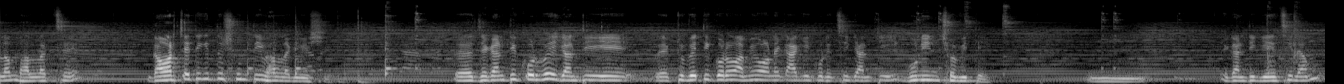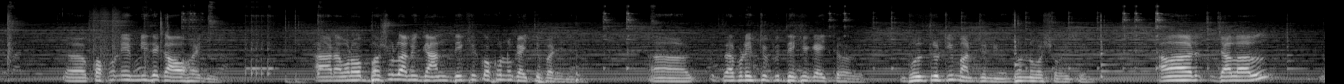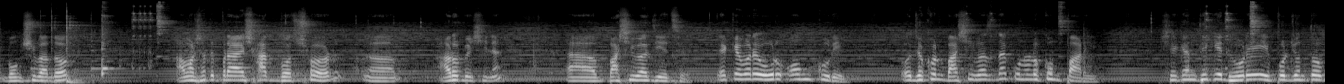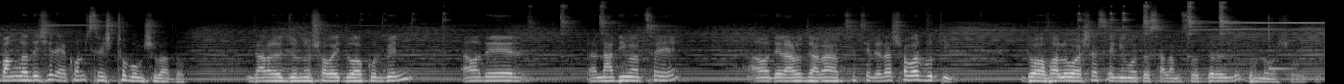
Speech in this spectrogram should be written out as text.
শুনলাম, ভালো লাগছে। গাওয়ার চাইতে কিন্তু শুনতেই ভালো লাগে বেশি। যে গানটি করব, এই গানটি একটু ব্যতিক্রম আমিও অনেক আগে করেছি গানটি, গুণিন ছবিতে। এই গানটি গেয়েছিলাম। কখনো এমনিতে গাওয়া হয়নি। আর আমার অভ্যাস হলো, আমি গান দেখে কখনো গাইতে পারি না। তারপরে একটু একটু দেখে গাইতে হবে। ভুল ত্রুটি মার্জনীয়। ধন্যবাদ সবাইকে। আমার জালাল বংশীবাদক আমার সাথে প্রায় সাত বছর আরও বেশি না বাঁশি বাজিয়েছে। একেবারে ওর অঙ্কুরে। ও যখন বাঁশি বাজনা কোনো রকম পারে, সেখান থেকে ধরে এই পর্যন্ত বাংলাদেশের এখন শ্রেষ্ঠ বংশীবাদক। জালালের জন্য সবাই দোয়া করবেন। আমাদের নাদিম আছে, আমাদের আরও যারা আছে, ছেলেরা সবার প্রতি দোয়া, ভালোবাসা, শ্রেণীমতো সালাম, শ্রদ্ধা রইল। ধন্যবাদ সবাইকে।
